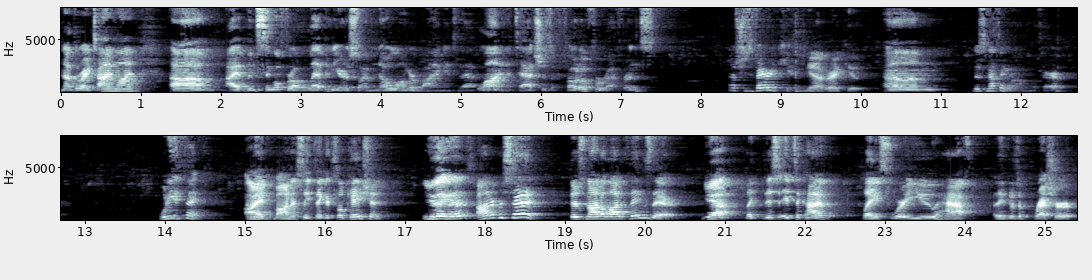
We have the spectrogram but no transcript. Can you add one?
not the right timeline. Um, I've been single for 11 years, so I'm no longer buying into that line. Attached is a photo for reference. Oh, she's very cute. yeah, very cute. Um, there's nothing wrong with her. What do you think? I honestly think it's location. you think it is? 100%. There's not a lot of things there. Yeah. Like this, it's a kind of place where you have, I think there's a pressure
